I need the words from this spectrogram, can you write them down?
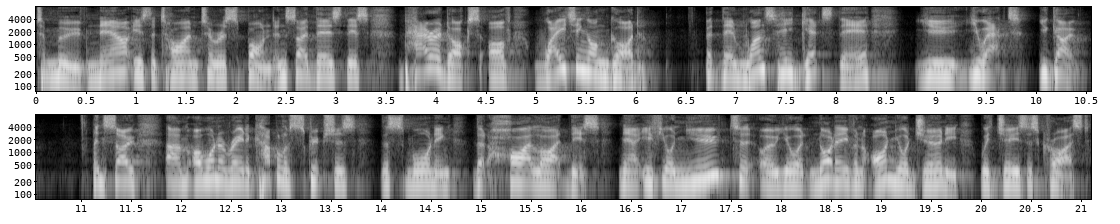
to move. Now is the time to respond. And so there's this paradox of waiting on God, but then once He gets there, you, you act, you go. And so um, I want to read a couple of scriptures this morning that highlight this. Now, if you're new to, or you're not even on your journey with Jesus Christ,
